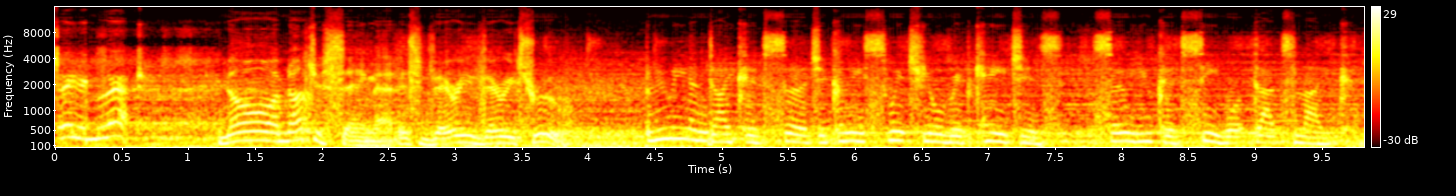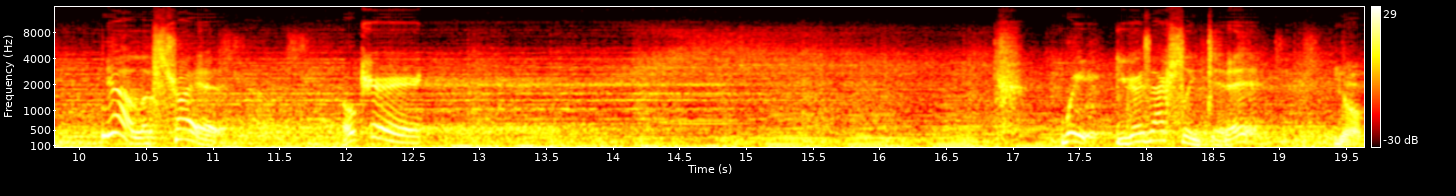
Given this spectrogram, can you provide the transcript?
saying that. No, I'm not just saying that. It's very, very true. Bluey and I could surgically switch your rib cages, so you could see what that's like. Yeah, let's try it. Okay. Wait, you guys actually did it? Yup.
